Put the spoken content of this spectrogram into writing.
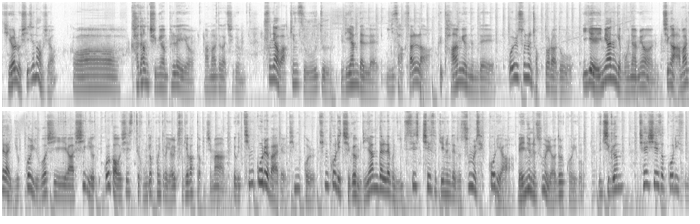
디알로 시즌 아웃이야? 와 가장 중요한 플레이어. 아마드가 지금 쿠냐 와킨스 우드 리암 델렛 이삭 살라. 그 다음이었는데 골 수는 적더라도 이게 의미하는 게 뭐냐면 지금 아마드가 6골 6어시라 12골과 어시스트 공격 포인트가 12개밖에 없지만 여기 팀골을 봐야 돼요 팀골. 팀골이 지금 리암 델렛은 입스위치에서 뛰는데도 23골이야. 메뉴는 28골이고. 근데 지금 첼시에서 골이 40,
